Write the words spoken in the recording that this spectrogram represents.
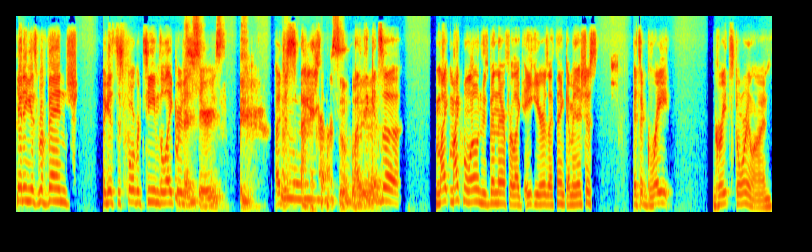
getting his revenge against his former team, the Lakers. Revenge series. I just so funny, I think man. it's a Mike Mike Malone who's been there for like eight years. I think. I mean, it's just it's a great great storyline.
